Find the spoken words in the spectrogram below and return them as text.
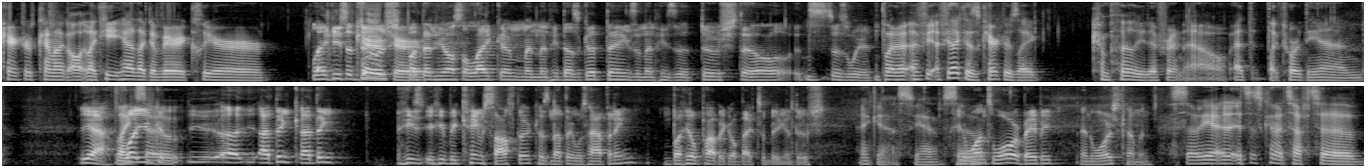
character is kind of like all like he had like a very clear Like he's a douche, but then you also like him, and then he does good things, and then he's a douche still. It's just weird. But I feel, I feel like his character is like completely different now at the, like toward the end. Yeah. Like, well, you so- could. You, uh, I think. I think he's he became softer because nothing was happening, but he'll probably go back to being a douche. I guess, yeah. So, he wants war, baby, and war's coming. so yeah, it's just kind of tough to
